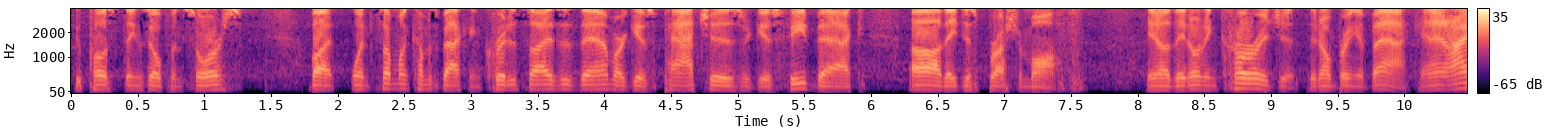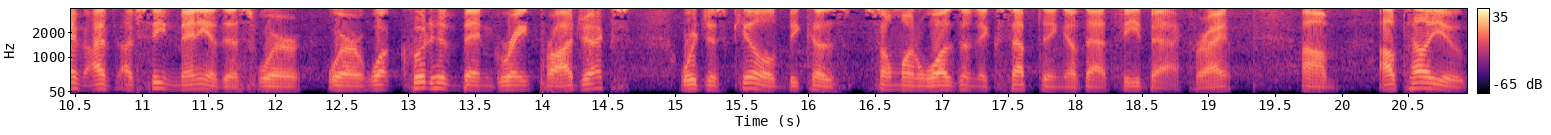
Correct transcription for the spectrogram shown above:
who post things open source but when someone comes back and criticizes them or gives patches or gives feedback, uh, they just brush them off. You know, they don't encourage it. They don't bring it back. And I've, I've, I've seen many of this where, where what could have been great projects were just killed because someone wasn't accepting of that feedback, right? Um, I'll tell you,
